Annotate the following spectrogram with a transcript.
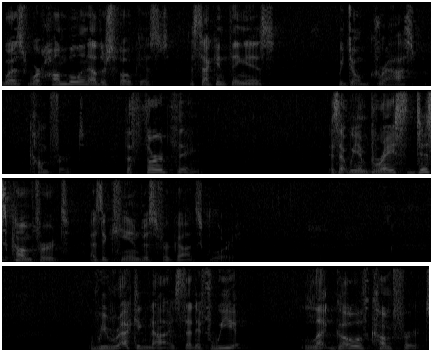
was we're humble and others focused. The second thing is we don't grasp comfort. The third thing is that we embrace discomfort as a canvas for God's glory. We recognize that if we let go of comfort,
